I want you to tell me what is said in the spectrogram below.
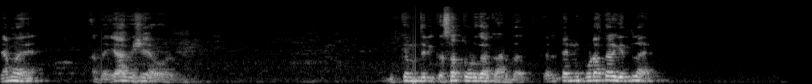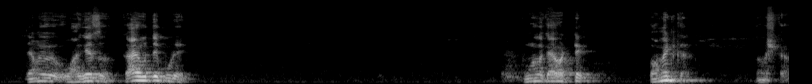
त्यामुळे आता या विषयावर मुख्यमंत्री कसा तोडगा काढतात? कारण त्यांनी पुढाकार घेतलाय. त्यामुळे वाघ्याचं काय होते पुढे? तुम्हाला काय वाटते? कॉमेंट करा. नमस्कार.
